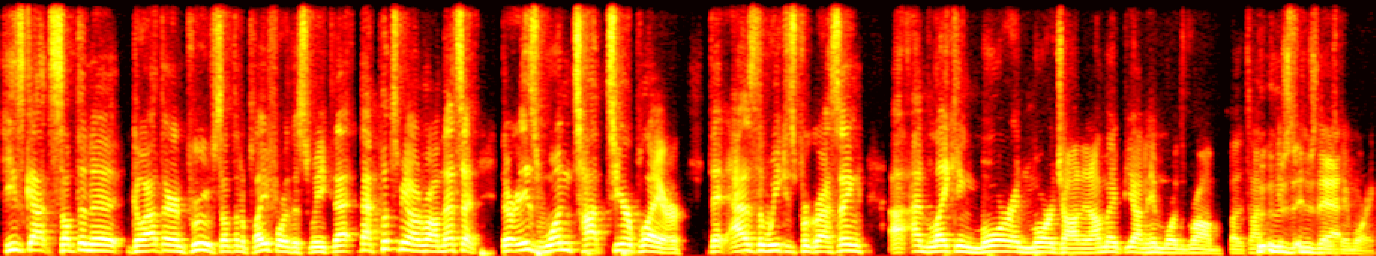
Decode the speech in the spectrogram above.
he's got something to go out there and prove something to play for this week. That, that puts me on Rahm. That's it. There is one top tier player that as the week is progressing, uh, I'm liking more and more John, and I might be on him more than Rahm by the time who's, who's that? morning.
